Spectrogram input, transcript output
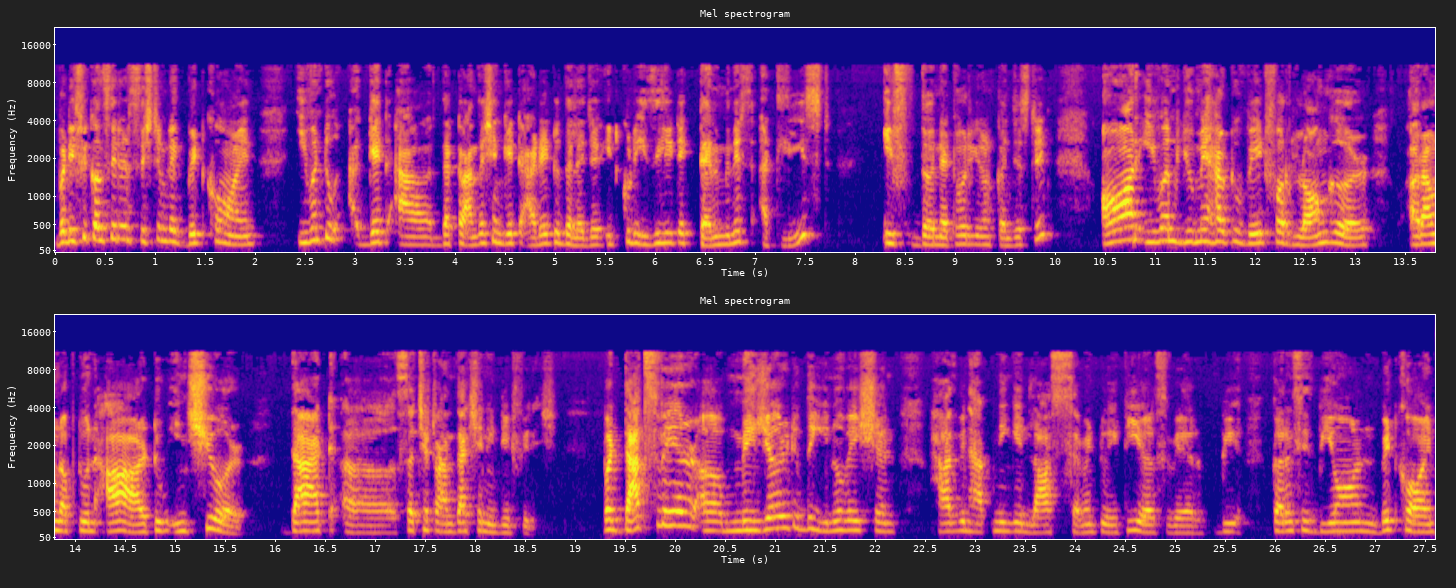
But if you consider a system like bitcoin even to get uh, the transaction get added to the ledger it could easily take 10 minutes at least if the network is not congested or even you may have to wait for longer around up to an hour to ensure that uh, such a transaction indeed finish. But that's where a uh, majority of the innovation has been happening in last seven to eight years where be, currencies beyond bitcoin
